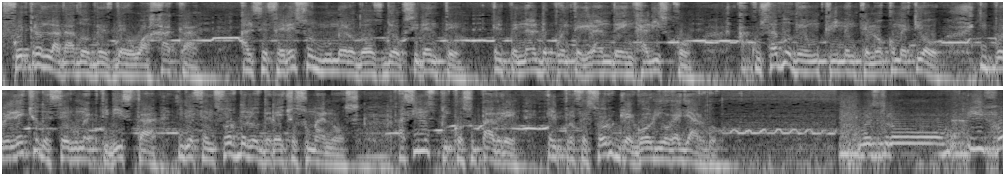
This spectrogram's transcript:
fue trasladado desde Oaxaca al Ceferezo número 2 de Occidente, el penal de Puente Grande en Jalisco, acusado de un crimen que no cometió y por el hecho de ser un activista y defensor de los derechos humanos. Así lo explicó su padre, el profesor Gregorio Gallardo. Nuestro hijo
